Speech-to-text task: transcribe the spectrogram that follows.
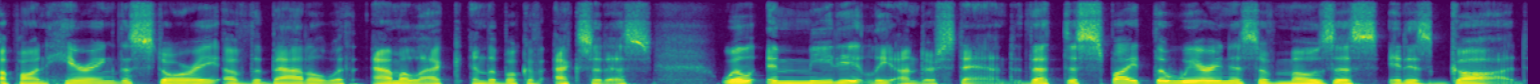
upon hearing the story of the battle with Amalek in the book of Exodus, will immediately understand that despite the weariness of Moses, it is God,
